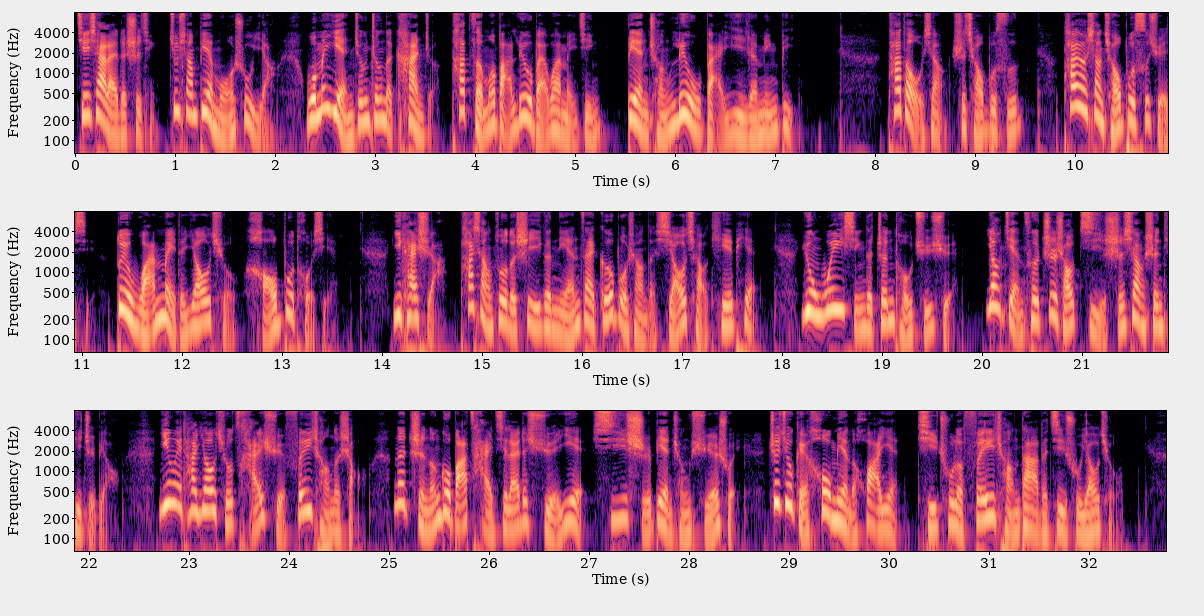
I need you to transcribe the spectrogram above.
接下来的事情就像变魔术一样，我们眼睁睁地看着他怎么把六百万美金变成六百亿人民币。他的偶像是乔布斯，他要向乔布斯学习，对完美的要求毫不妥协。一开始啊，他想做的是一个粘在胳膊上的小巧贴片，用微型的针头取血，要检测至少几十项身体指标。因为他要求采血非常的少，那只能够把采集来的血液稀释变成血水，这就给后面的化验提出了非常大的技术要求。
